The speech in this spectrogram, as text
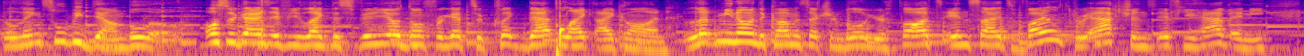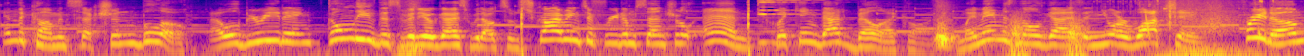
The links will be down below. Also, guys, if you like this video, don't forget to click that like icon. Let me know in the comment section below your thoughts, insights, violent reactions, if you have any, in the comment section below. I will be reading. Don't leave this video, guys, without subscribing to Freedom Central and clicking that bell icon. My name is Noel, guys, and you are watching Freedom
